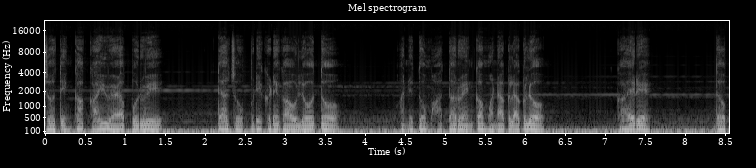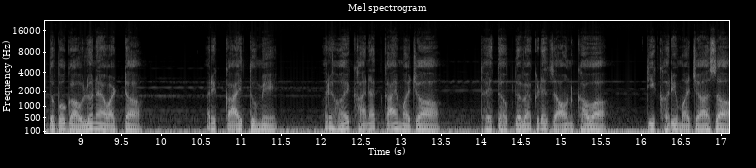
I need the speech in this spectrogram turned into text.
जो तेंका काही वेळापूर्वी त्या झोपडीकडे गावलं होतं. आणि तो म्हातारो हेंका मनाक लागलो काय रे धबधबो गावलो नाही वाटता? अरे काय तुम्ही? अरे हय खाण्यात काय मजा? थंय धबधब्याकडे जाऊन खावा. ती खरी मजा असा.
